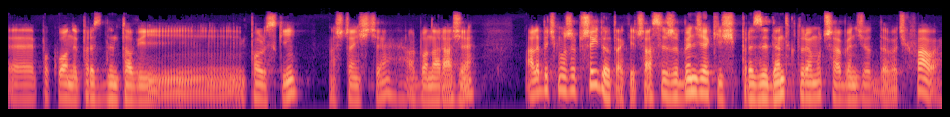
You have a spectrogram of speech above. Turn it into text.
e, pokłony prezydentowi Polski, na szczęście, albo na razie, ale być może przyjdą takie czasy, że będzie jakiś prezydent, któremu trzeba będzie oddawać chwałę.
